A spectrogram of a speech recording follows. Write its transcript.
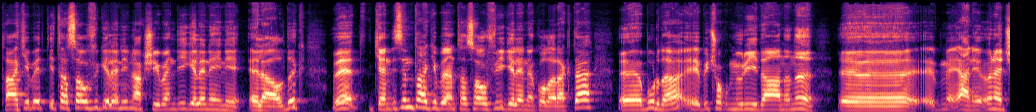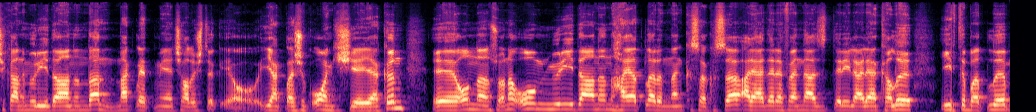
takip ettiği tasavvufi geleneğin, Akşibendi geleneğini ele aldık. Ve kendisini takip eden tasavvufi gelenek olarak da e, burada e, birçok müridanını e, yani öne çıkan müridanından nakletmeye çalıştık. E, yaklaşık 10 kişiye yakın. E, ondan sonra o müridanın hayatlarından kısa kısa Alaeddin Efendi Hazretleri ile alakalı irtibatlı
